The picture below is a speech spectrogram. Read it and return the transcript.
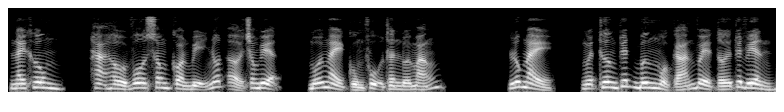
Nay không, hạ hầu vô song còn bị nhốt ở trong viện, mỗi ngày cùng phụ thân đối mắng. Lúc này, Nguyệt Thương Tuyết bưng một cán về tới tuyết viên,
